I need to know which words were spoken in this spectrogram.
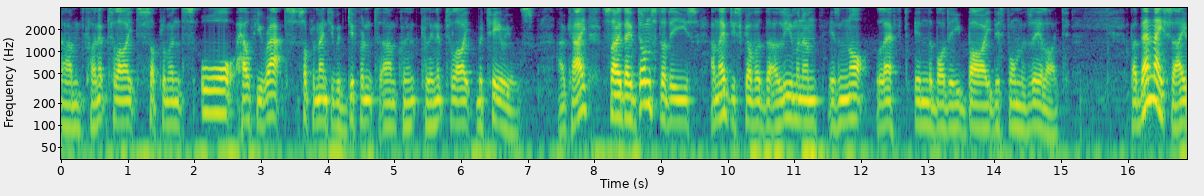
um, cliniptolite supplements or healthy rats supplemented with different um, cliniptolite materials. Okay, so they've done studies and they've discovered that aluminum is not left in the body by this form of zeolite. But then they say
